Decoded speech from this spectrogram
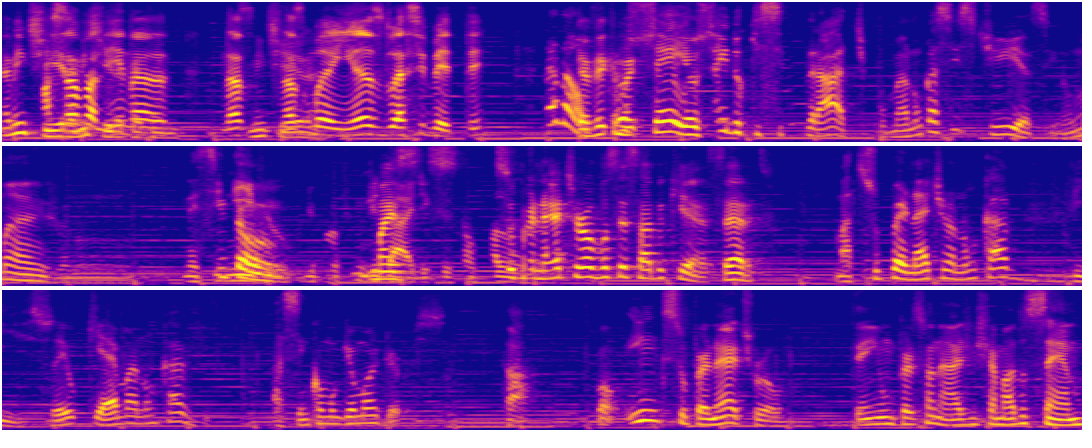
É mentira, é Passava mentira. ali na-. Nas, Mentira. nas manhãs do SBT. Não, não, que eu sei, eu sei do que se trata, tipo, mas eu nunca assisti, assim, não manjo, não- nesse Então, nível de profundidade Mas que vocês estão falando. Supernatural você sabe o que é, certo? Mas Supernatural eu nunca vi, sei o que é, mas nunca vi. Assim como Gilmore Girls. Tá. Bom, em Supernatural tem um personagem chamado Sam,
